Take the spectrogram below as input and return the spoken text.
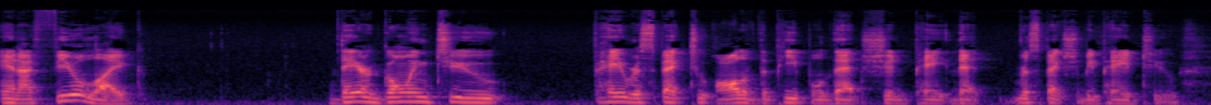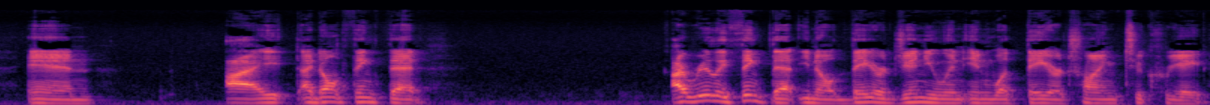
And I feel like they are going to pay respect to all of the people that should pay that respect should be paid to. And I I don't think that I really think that, you know, they are genuine in what they are trying to create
